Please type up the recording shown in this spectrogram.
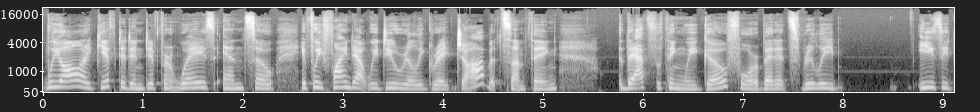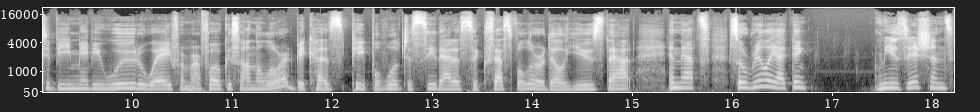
we all are gifted in different ways. And so if we find out we do really great job at something that's the thing we go for. But it's really easy to be maybe wooed away from our focus on the Lord because people will just see that as successful or they'll use that. And that's so really I think musicians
